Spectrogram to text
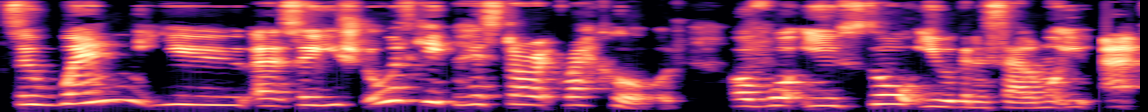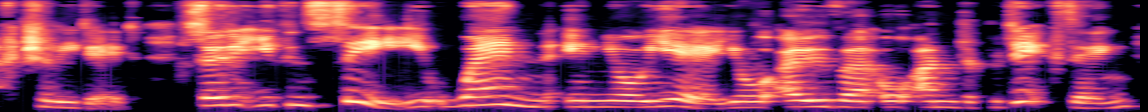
So when you uh, so you should always keep a historic record of what you thought you were going to sell and what you actually did so that you can see when in your year you're over or under predicting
